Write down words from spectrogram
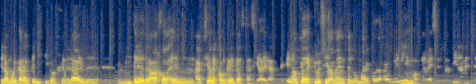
era muy característico en general del Ministerio de Trabajo en acciones concretas hacia adelante, que no quede exclusivamente en un marco de reunionismo que a veces terminan este,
